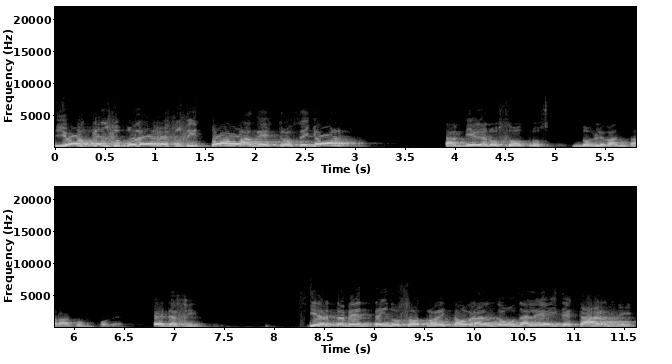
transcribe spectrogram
Dios que en su poder resucitó a nuestro Señor, también a nosotros nos levantará con poder. Es decir, ciertamente en nosotros está obrando una ley de carne,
